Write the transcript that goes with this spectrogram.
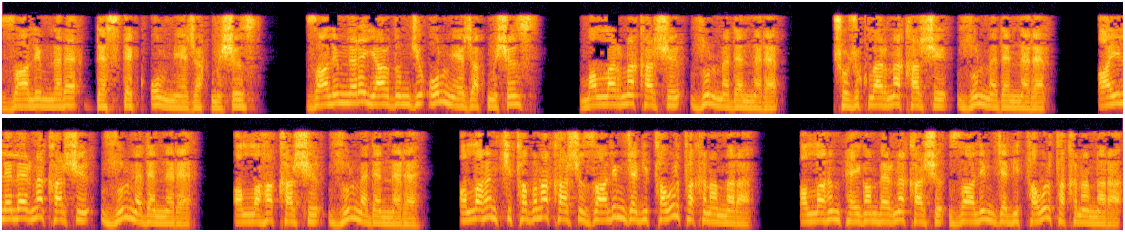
Zalimlere destek olmayacakmışız. Zalimlere yardımcı olmayacakmışız. Mallarına karşı zulmedenlere, çocuklarına karşı zulmedenlere, ailelerine karşı zulmedenlere, Allah'a karşı zulmedenlere, Allah'ın kitabına karşı zalimce bir tavır takınanlara, Allah'ın peygamberine karşı zalimce bir tavır takınanlara,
